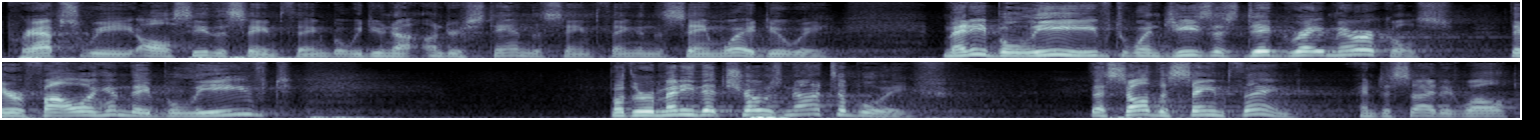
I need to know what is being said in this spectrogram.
Perhaps we all see the same thing, but we do not understand the same thing in the same way, do we? Many believed when Jesus did great miracles. They were following him, they believed, but there were many that chose not to believe, that saw the same thing and decided, well,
